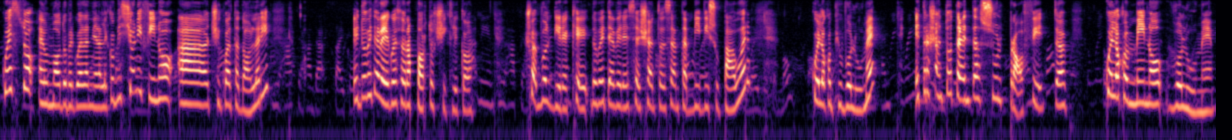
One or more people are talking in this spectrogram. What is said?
Questo è un modo per guadagnare le commissioni fino a 50 dollari e dovete avere questo rapporto ciclico. Cioè vuol dire che dovete avere 660 BV sul power, quello con più volume, e 330 sul profit quello con meno volume.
